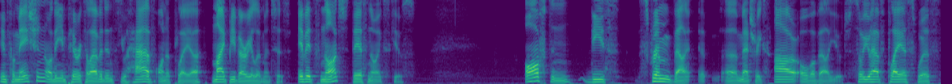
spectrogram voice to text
information or the empirical evidence you have on a player might be very limited. If it's not, there's no excuse. Often these scrim value, uh, metrics are overvalued. So you have players with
